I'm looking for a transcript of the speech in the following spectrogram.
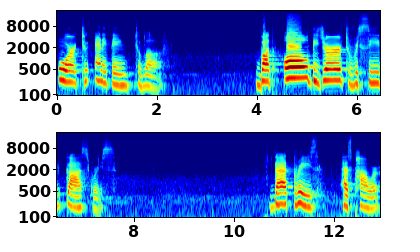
or to anything to love. But all deserve to receive God's grace. that grace has power.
